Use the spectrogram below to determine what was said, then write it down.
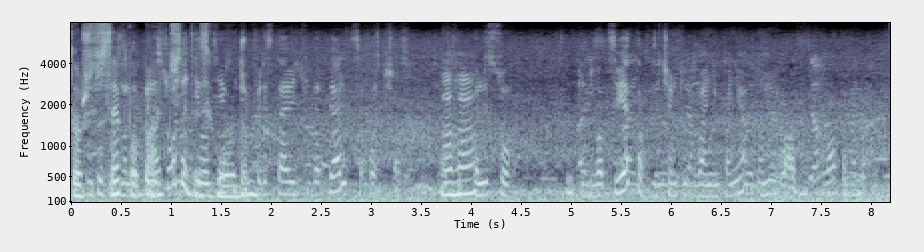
Тож Тут все побачите згодом. Угу. Колесо. Ну, Тут два цвета. Зачем тут два непонятно. Ну ладно. Два понятно.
